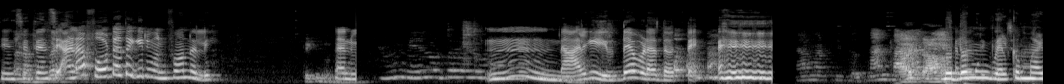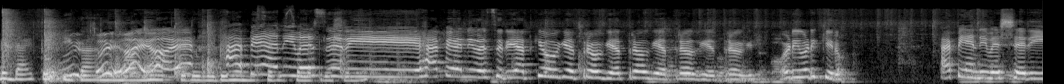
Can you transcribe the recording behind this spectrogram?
ತಿನ್ಸಿ ತಿನ್ಸಿ ಅಣ್ಣ ಫೋಟೋ ತೆಗೀರಿ ಒಂದು ಫೋನಲ್ಲಿ ನಾನು ಹ್ಮ್ ನಾಲ್ಗೆ ಇರ್ದೇ ಬಿಡೋದು ಆಯ್ತಾ? ಮುದ್ದಮ್ಮಂಗೆ ವೆಲ್ಕಮ್ ಮಾಡಿದ್ದಾಯ್ತು. ಈಗ ಹ್ಯಾಪಿ ಆನಿವರ್ಸರಿ ಹ್ಯಾಪಿ ಆನಿವರ್ಸರಿ ಅದಕ್ಕೆ ಹೋಗಿ ಹತ್ರ ಹೋಗಿ ಹತ್ರ ಹೋಗಿ ಹತ್ರ ಹೋಗಿ ಹತ್ರ ಹೋಗಿ. ಹೊಡಿ ಹೊಡಿಕಿರು. ಹ್ಯಾಪಿ ಆನಿವರ್ಸರಿ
